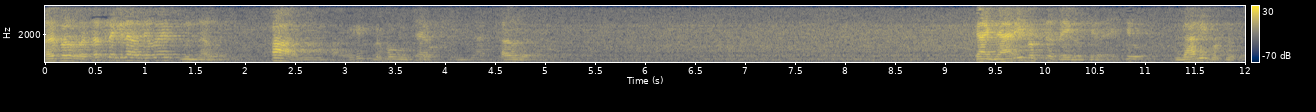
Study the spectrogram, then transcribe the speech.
હવે પણ વસંત લખેલા હશે એમાં ભૂલ ના હોય. હા બહુ જ્ઞાની ભક્ત થયેલો કેવો? જ્ઞાની ભક્ત છે.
